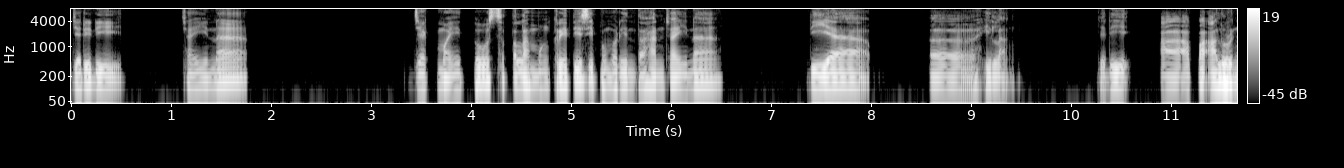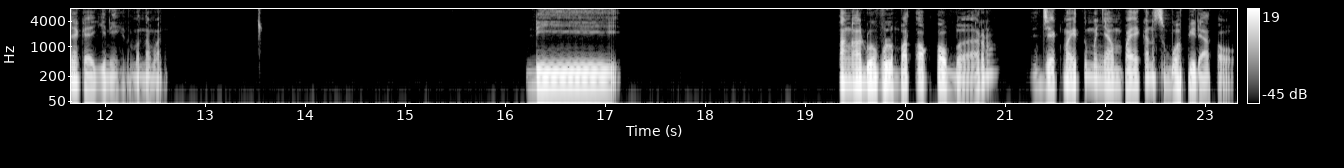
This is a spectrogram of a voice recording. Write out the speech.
Jadi di China, Jack Ma itu setelah mengkritisi pemerintahan China dia uh, hilang. Jadi uh, apa alurnya kayak gini, teman-teman. Di tanggal 24 Oktober, Jack Ma itu menyampaikan sebuah pidato.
